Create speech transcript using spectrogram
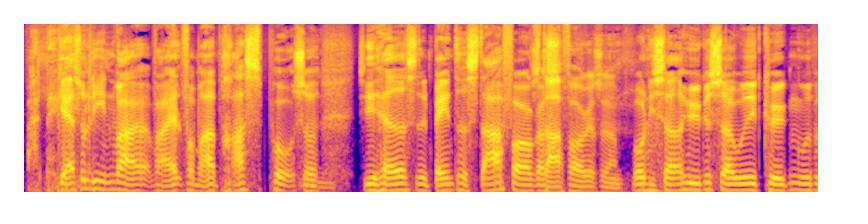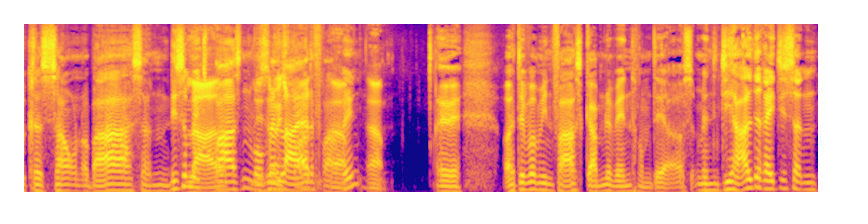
gasolin var, var alt for meget pres på, så mm. de havde sådan et band, der hed Starfuckers, Starfucker, så. hvor de sad og hyggede sig ude i et køkken ude på Christianshavn, og bare sådan, ligesom Lejet. Expressen, hvor Ligesom man leger det fra, ja, ikke? Ja. Øh, og det var min fars gamle ven, ham der også. Men de har aldrig rigtig sådan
